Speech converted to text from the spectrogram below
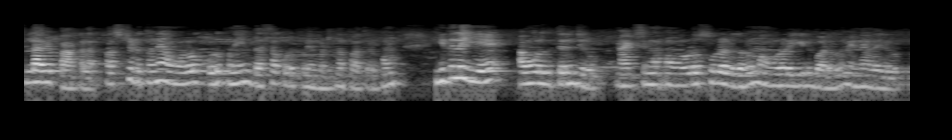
ஃபுல்லாகவே பார்க்கல. ஃபர்ஸ்ட் எடுத்தோடனே அவங்களோட கொடுப்பனையும் தசா கொடுப்பனையும் மட்டும்தான் பார்த்துருக்கோம். இதுலேயே அவங்களுக்கு தெரிஞ்சிடும் மேக்சிமம் அவங்களோட சூழல்களும் அவங்களோட ஈடுபாடுகளும் என்ன வேலைகளும்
